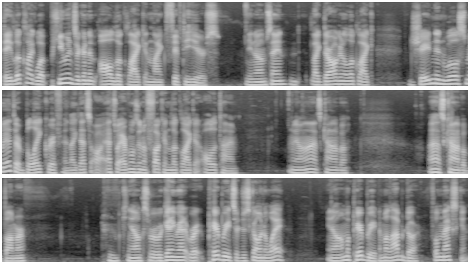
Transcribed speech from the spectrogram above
they look like what humans are gonna all look like in like 50 years. You know what I'm saying? Like they're all gonna look like Jaden and Will Smith or Blake Griffin. Like that's all. That's what everyone's gonna fucking look like all the time. You know, that's kind of a that's kind of a bummer. You know, because we're getting ready. We're, pure breeds are just going away. You know, I'm a pure breed. I'm a Labrador, full Mexican.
